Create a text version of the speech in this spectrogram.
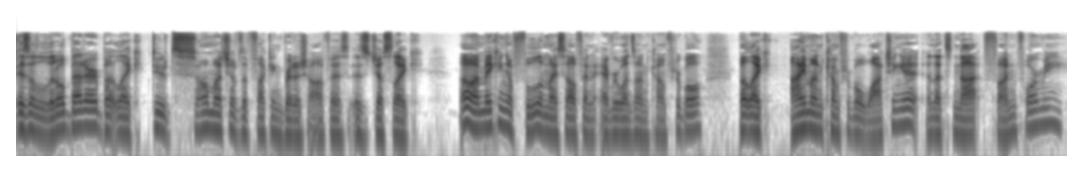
is a little better, but like, dude, so much of the fucking British Office is just like, oh, I'm making a fool of myself and everyone's uncomfortable, but like I'm uncomfortable watching it, and that's not fun for me.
